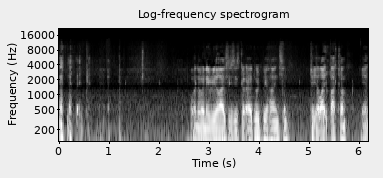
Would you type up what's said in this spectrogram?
Wonder when he realises he's got Edward behind him. Put your light back on. Yeah.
